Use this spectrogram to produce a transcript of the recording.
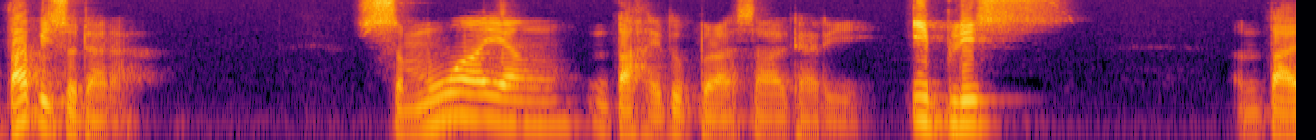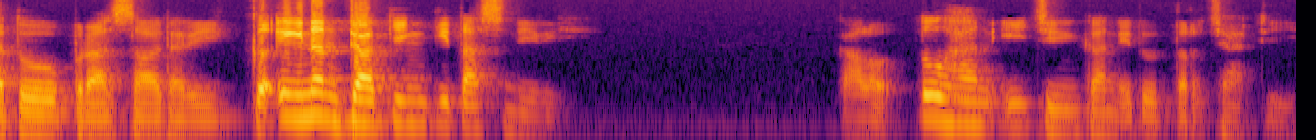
Tapi saudara, semua yang entah itu berasal dari iblis, entah itu berasal dari keinginan daging kita sendiri. Kalau Tuhan izinkan itu terjadi,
